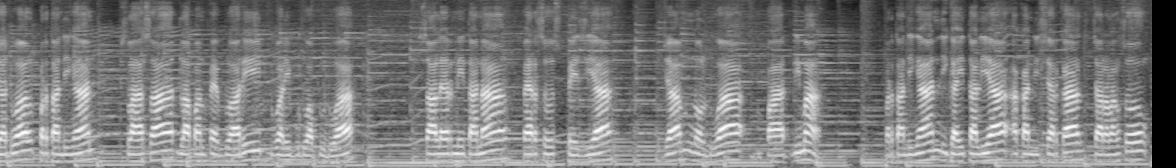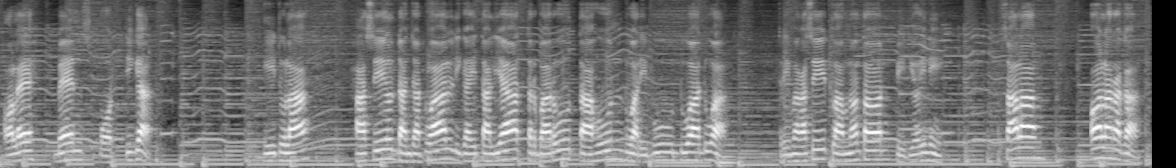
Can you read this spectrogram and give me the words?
Jadwal pertandingan Selasa 8 Februari 2022 Salernitana versus Spezia jam 02 45 Pertandingan Liga Italia akan disiarkan secara langsung oleh Band Sport 3 Itulah hasil dan jadwal Liga Italia terbaru tahun 2022 Terima kasih telah menonton video ini. Salam olahraga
